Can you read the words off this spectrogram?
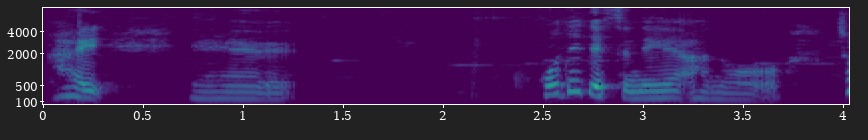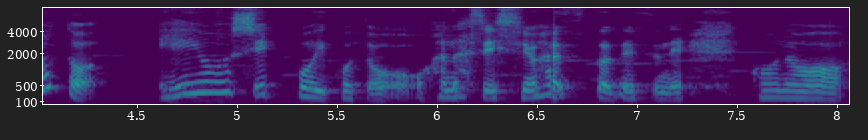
はい。えー、ここでですね、あの、ちょっと栄養士っぽいことをお話ししますとですね、この、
